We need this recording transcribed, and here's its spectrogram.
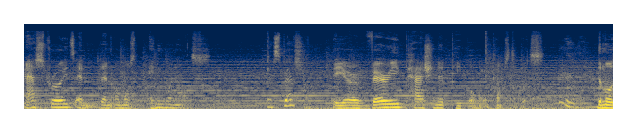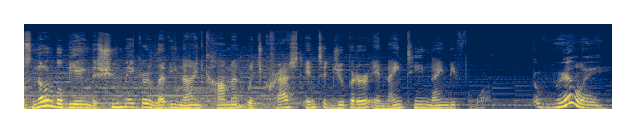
asteroids, and than almost anyone else. They're special. They are very passionate people when it comes to this. Really? The most notable being the Shoemaker Levy 9 comet, which crashed into Jupiter in 1994. Really?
